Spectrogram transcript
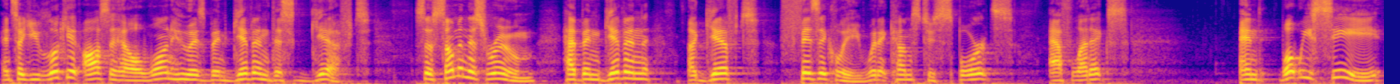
And so you look at Asahel, one who has been given this gift. So some in this room have been given a gift physically when it comes to sports, athletics. And what we see,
